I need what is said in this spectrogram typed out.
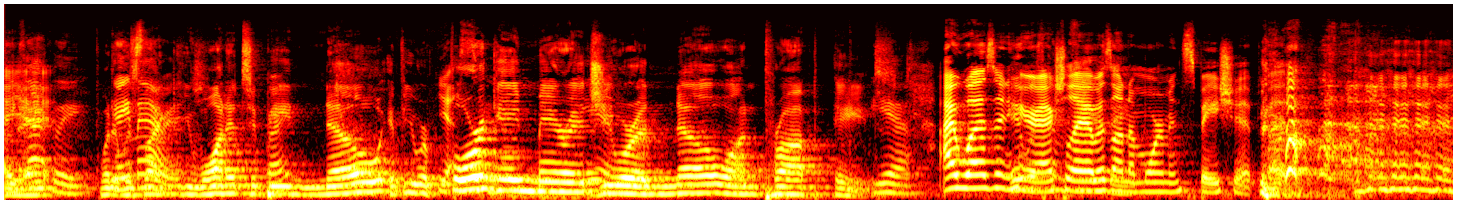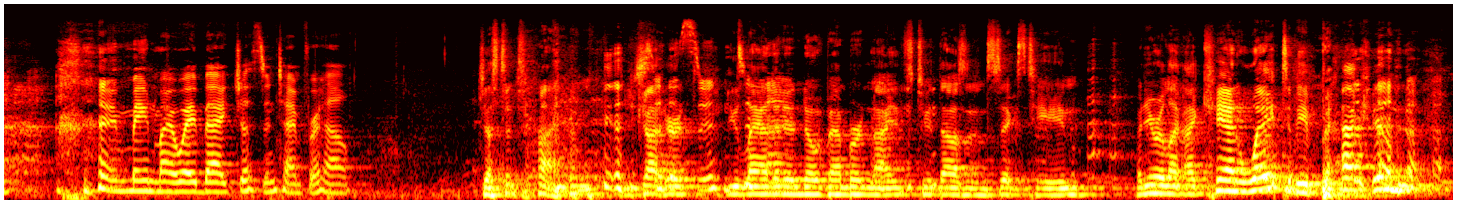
2008. exactly. When Gay it was like you wanted to be right? no, if you were Yes. for gay marriage, Yeah. you were a no on Prop 8. Yeah. I wasn't It here was actually. I was on a Mormon spaceship, but I made my way back just in time for hell. Just in time. You got here, you landed in November 9th, 2016. And you were like, I can't wait to be back in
